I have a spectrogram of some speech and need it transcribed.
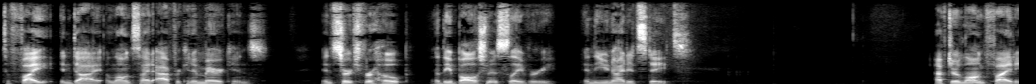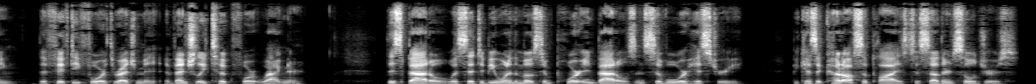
to fight and die alongside African Americans in search for hope of the abolishment of slavery in the United States. After long fighting, the 54th Regiment eventually took Fort Wagner. This battle was said to be one of the most important battles in Civil War history because it cut off supplies to Southern soldiers.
